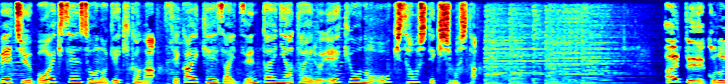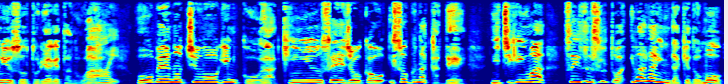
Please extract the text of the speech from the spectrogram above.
米中貿易戦争の激化が世界経済全体に与える影響の大きさを指摘しました。あえてこのニュースを取り上げたのは、はい、欧米の中央銀行が金融正常化を急ぐ中で、日銀は追随するとは言わないんだけども、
